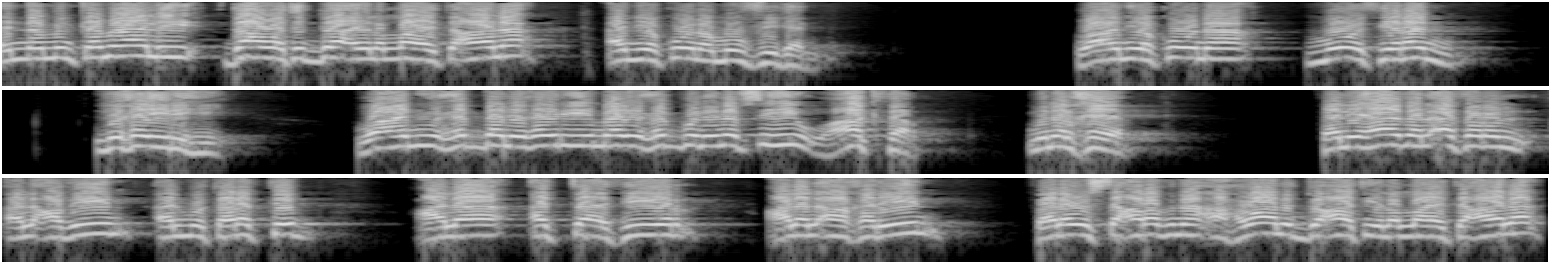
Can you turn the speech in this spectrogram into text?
إن من كمال دعوة الداعي إلى الله تعالى أن يكون منفقا وأن يكون مؤثرا لغيره. وأن يحب لغيره ما يحب لنفسه وأكثر من الخير. فلهذا الأثر العظيم المترتب على التأثير على الآخرين فلو استعرضنا أحوال الدعاة إلى الله تعالى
